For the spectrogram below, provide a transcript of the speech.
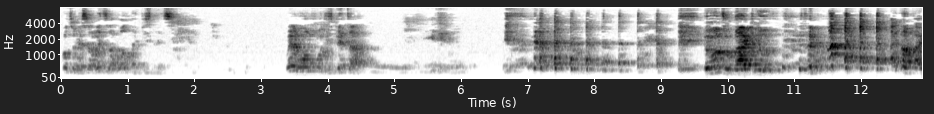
Go to a restaurant, what's what's my business? Where one food is better. you want to buy clothes. I don't buy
